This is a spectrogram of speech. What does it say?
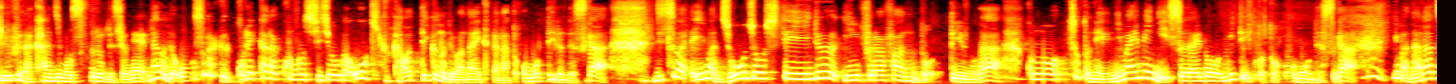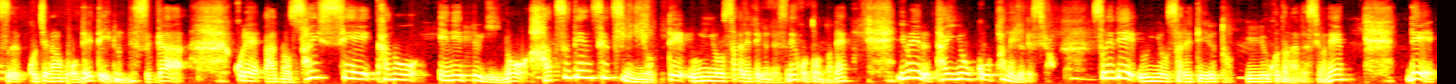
いうふうな感じもするんですよね。なので、おそらくこれからこの市場が大きく変わっていくのではないかなと思っているんですが、実は今上場しているインフラファンドっていうのが、このちょっとね、2枚目にスライドを見ていこうと思うんですが、今7つこちらの方出ているんですが、これ、あの、再生可能エネルギーの発電設備によって運用されているんですね、ほとんどね。いわゆる太陽光パネルですよ。それで運用されているということなんですよね。で、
